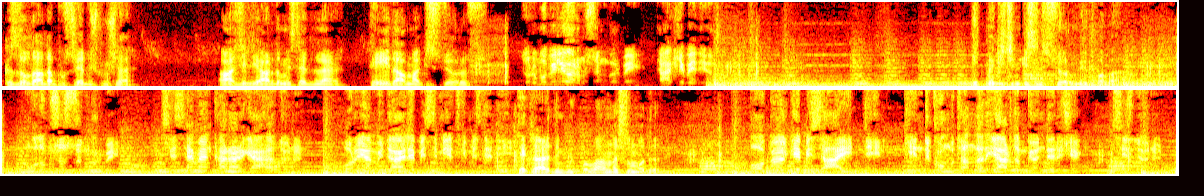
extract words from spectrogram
Kızıldağ'da pusuya düşmüşler. Acil yardım istediler. Teyit almak istiyoruz. Durumu biliyorum Sungur Bey. Takip ediyorum. Gitmek için izin istiyorum büyük baba. Olumsuz Sungur Bey. Siz hemen karargaha dönün. Oraya müdahale bizim yetkimizde değil. Tekrar edin büyük baba anlaşılmadı. O bölge bize ait değil. Kendi komutanları yardım gönderecek. Siz dönün.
